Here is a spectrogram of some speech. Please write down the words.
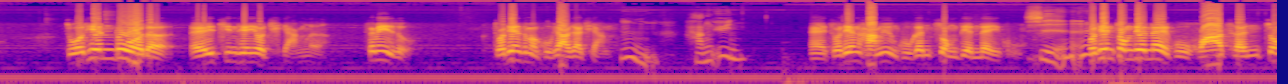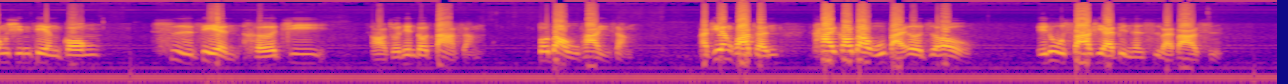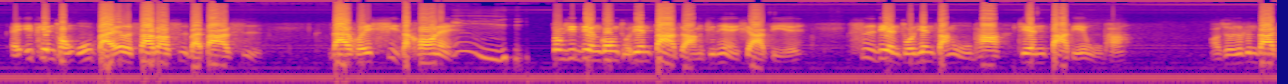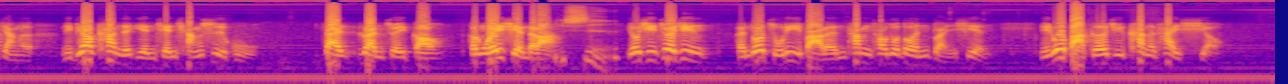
昨天弱的，哎，今天又强了。什么意思？昨天什么股票在强？嗯，航运。哎，昨天航运股跟重电类股是。昨天重电类股，华晨、中心电工、市电、合基啊，昨天都大涨，都到五趴以上。啊，今天华晨。开高到五百二之后，一路杀下来变成四百八十四，哎，一天从五百二杀到四百八十四，来回四十块呢。嗯。中心电工昨天大涨，今天也下跌。四电昨天涨五趴，今天大跌五趴。啊，所以就跟大家讲了，你不要看着眼前强势股在乱追高，很危险的啦。是。尤其最近很多主力法人，他们操作都很短线。你如果把格局看得太小。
